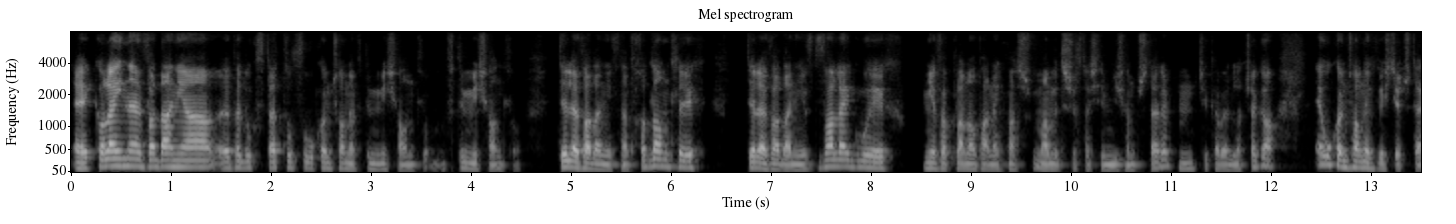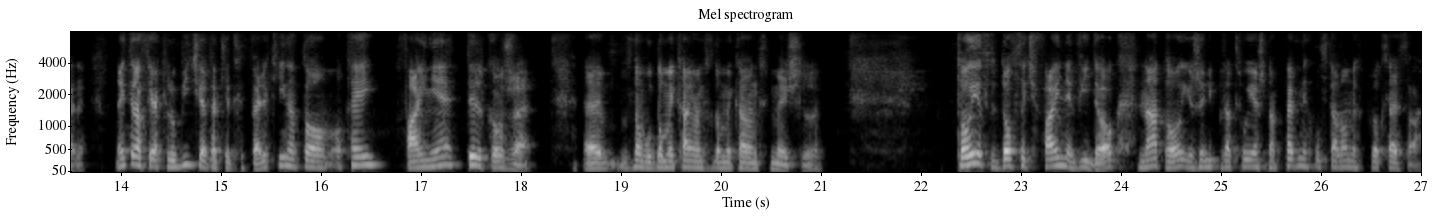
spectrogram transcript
E, kolejne badania według statusu ukończone w tym miesiącu. W tym miesiącu. Tyle badań jest nadchodzących, tyle badań jest zaległych, niezaplanowanych. Masz, mamy 374, hmm, ciekawe dlaczego, e, ukończonych 204. No i teraz jak lubicie takie cyferki, no to ok, fajnie, tylko że e, znowu domykając, domykając myśl, to jest dosyć fajny widok na to, jeżeli pracujesz na pewnych ustalonych procesach,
